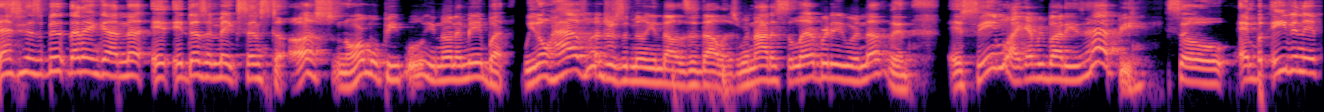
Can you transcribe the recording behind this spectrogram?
that's his. That ain't got nothing. It, it doesn't make sense to us, normal people. You know what I mean? But we don't have hundreds of million dollars of dollars. We're not a celebrity. We're nothing. It seemed like everybody is happy. So, and but even if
